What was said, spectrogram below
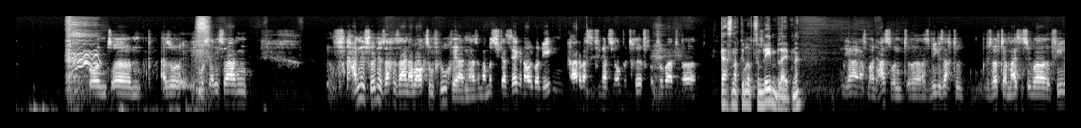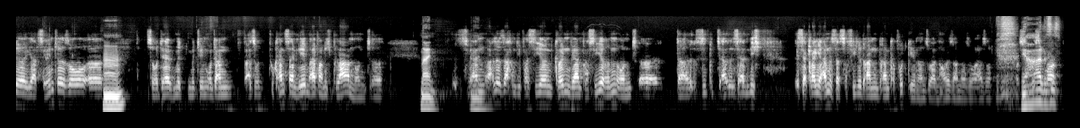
Und ähm, also ich muss ehrlich sagen, kann eine schöne Sache sein, aber auch zum Fluch werden. Also man muss sich das sehr genau überlegen, gerade was die Finanzierung betrifft und so was. Äh, Dass noch genug und, zum Leben bleibt, ne? Ja, erstmal das. Und äh, also wie gesagt, du, das läuft ja meistens über viele Jahrzehnte so. Äh, mhm. So der mit, mit dem und dann, also du kannst dein Leben einfach nicht planen und äh, Nein es werden alle Sachen, die passieren können, werden passieren und äh, da sind, also ist ja nicht, ist ja kein Geheimnis, dass da viele dran, dran kaputt gehen und so an Häusern und so. Also ja, das immer, ist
